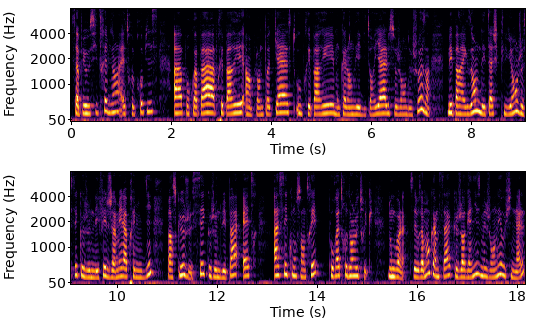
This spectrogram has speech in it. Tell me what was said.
Ça peut aussi très bien être propice à pourquoi pas préparer un plan de podcast ou préparer mon calendrier éditorial ce genre de choses. Mais par exemple, des tâches clients, je sais que je ne les fais jamais l'après-midi parce que je sais que je ne vais pas être assez concentrée pour être dans le truc. Donc voilà, c'est vraiment comme ça que j'organise mes journées au final.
